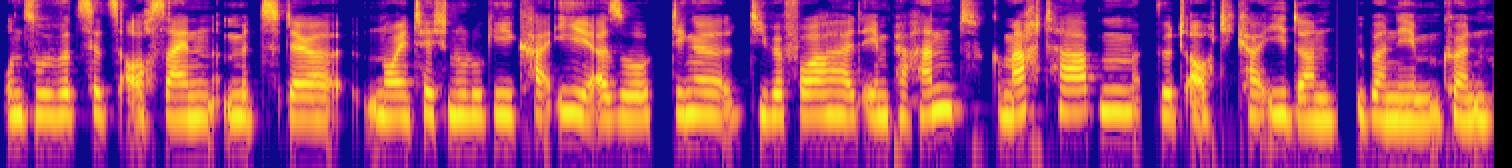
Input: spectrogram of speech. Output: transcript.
Und so wird es jetzt auch sein mit der neuen Technologie KI. Also Dinge, die wir vorher halt eben per Hand gemacht haben, wird auch die KI dann übernehmen können.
